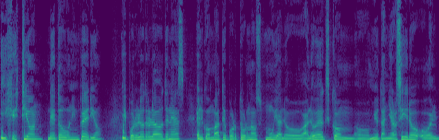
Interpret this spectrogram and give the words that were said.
y gestión de todo un imperio, y por el otro lado tenés el combate por turnos muy a lo, a lo XCOM o Mutant Year Zero o el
